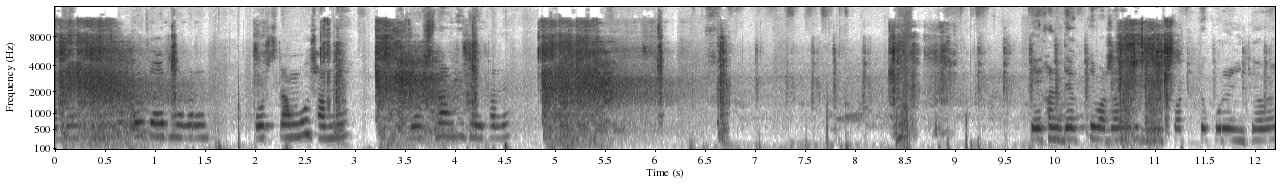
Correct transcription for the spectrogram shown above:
আমরা ওই টাইপ না করেন পড়ছিলাম ওই সামনে। বসলাম কিন্তু এখানে। এখানে দেখতে পাচ্ছি আমাকে জিনিসপত্র করে নিতে হবে।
